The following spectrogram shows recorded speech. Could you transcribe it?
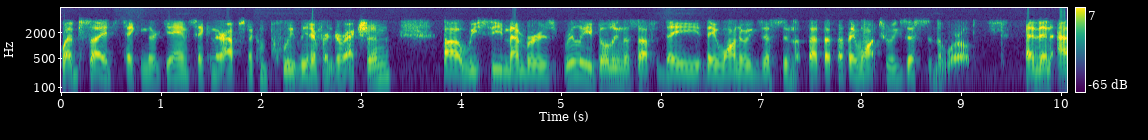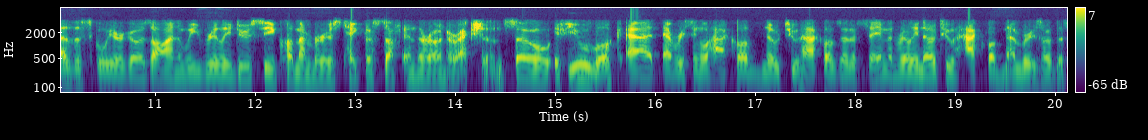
websites, taking their games, taking their apps in a completely different direction uh, we see members really building the stuff they they want to exist in the, that, that that they want to exist in the world. And then as the school year goes on, we really do see club members take this stuff in their own direction. So if you look at every single hack club, no two hack clubs are the same, and really no two hack club members are this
